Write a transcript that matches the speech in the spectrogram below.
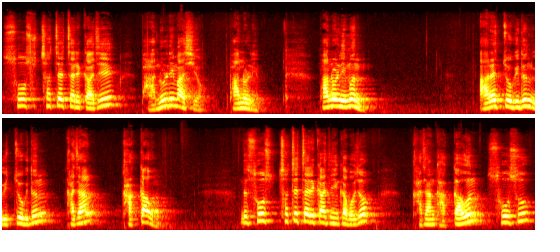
소수 첫째 자리까지 반올림하시오. 반올림. 반올림은 아래쪽이든 위쪽이든 가장 가까운. 근데 소수 첫째 자리까지니까 뭐죠? 가장 가까운 소수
